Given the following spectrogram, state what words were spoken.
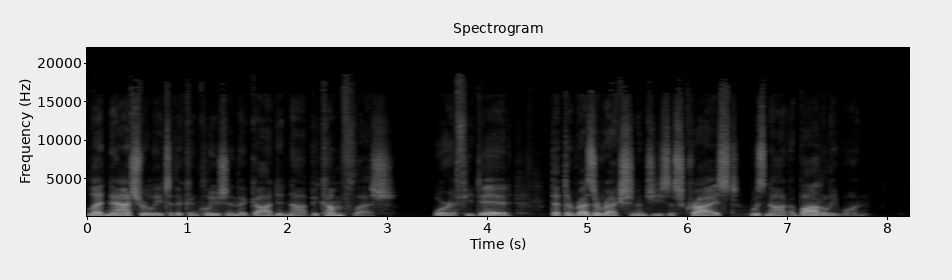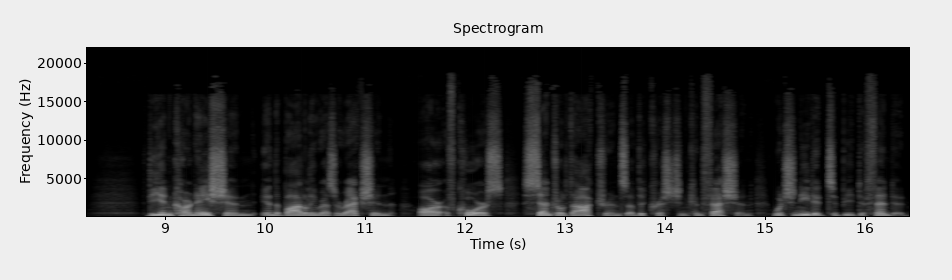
led naturally to the conclusion that God did not become flesh, or if he did, that the resurrection of Jesus Christ was not a bodily one. The incarnation and the bodily resurrection are, of course, central doctrines of the Christian confession, which needed to be defended,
